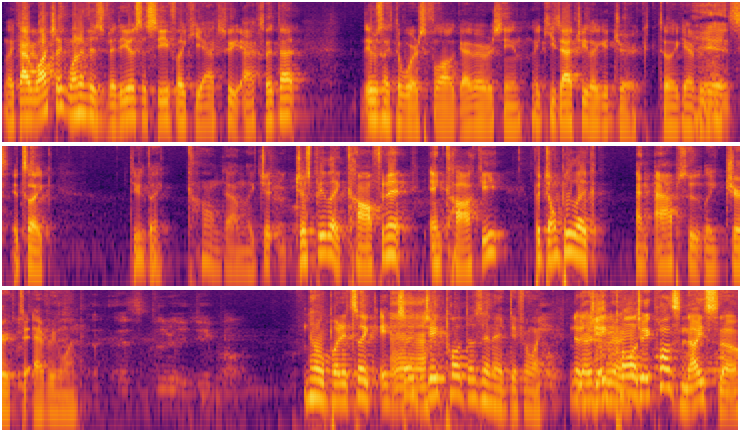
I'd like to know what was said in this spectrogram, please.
Like I watched like one of his videos to see if like he actually acts like that. It was like the worst vlog I've ever seen. Like he's actually like a jerk to like everyone. It's like, dude, like calm down. Like just just be like confident and cocky, but don't be like an absolute like jerk to everyone. That's literally Jake Paul. No, but it's like it's Eh. like Jake Paul does it in a different way. No, Jake Paul. Jake Paul's nice though.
